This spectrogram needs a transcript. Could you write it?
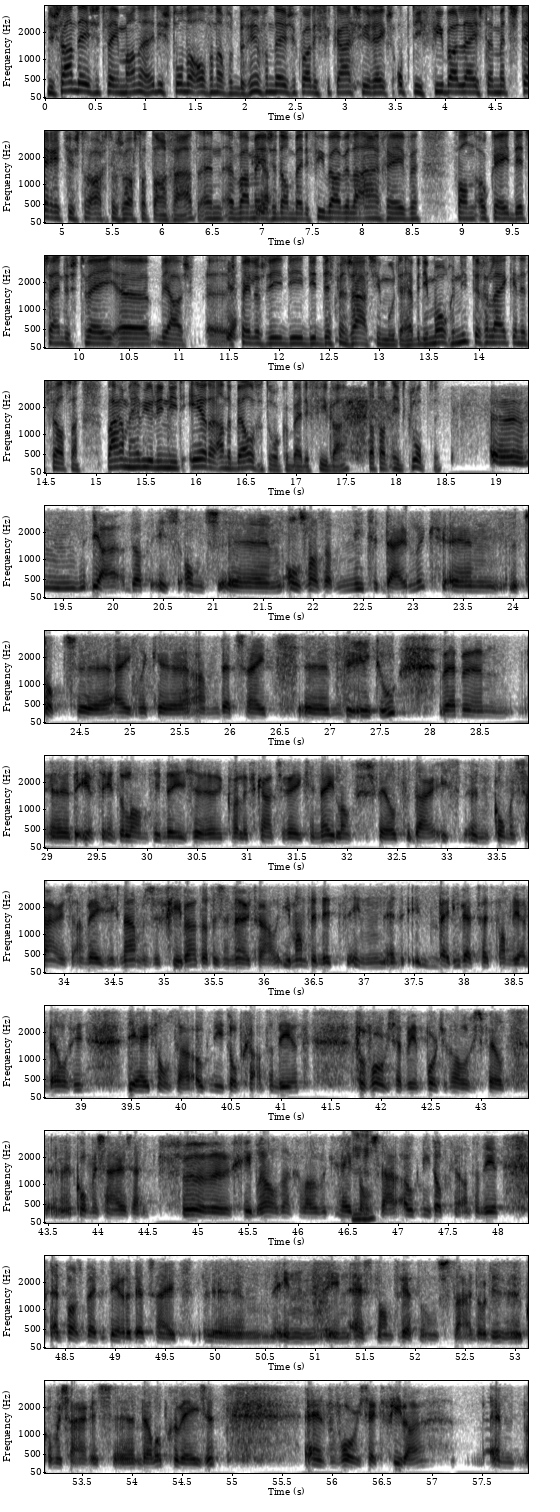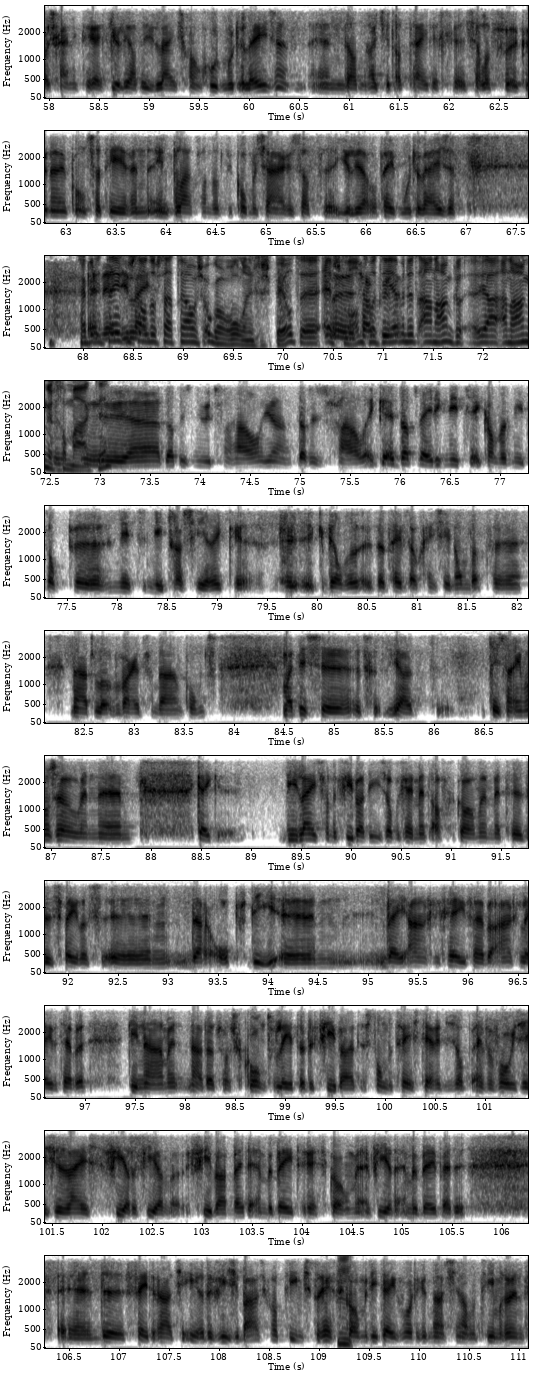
nu staan deze twee mannen, hè, die stonden al vanaf het begin van deze kwalificatiereeks op die FIBA-lijst en met sterretjes erachter zoals dat dan gaat. En uh, waarmee ja. ze dan bij de FIBA willen aangeven van oké, okay, dit zijn dus twee uh, ja, uh, ja. spelers die, die, die dispensatie moeten hebben. Die mogen niet tegelijk in het veld staan. Waarom hebben jullie niet eerder aan de bel getrokken bij de FIBA dat dat niet klopte? Ja, dat is ons, uh, ons was dat niet duidelijk. En tot uh, eigenlijk uh, aan wedstrijd 3 toe. We hebben de eerste interland in deze kwalificatiereeks in Nederland gespeeld. Daar is een commissaris aanwezig namens de FIBA. Dat is een neutraal iemand. In dit, in, in, bij die wedstrijd kwam hij uit België. Die heeft ons daar ook niet op geattendeerd. Vervolgens hebben we in Portugal gespeeld. Een commissaris uit Gibraltar, geloof ik, heeft ons daar ook niet op geattendeerd. En pas bij de derde wedstrijd uh, in, in Estland werd ons daar door de commissaris uh, wel opgewezen. En vervolgens zegt FIBA, en waarschijnlijk terecht, jullie hadden die lijst gewoon goed moeten lezen. En dan had je dat tijdig uh, zelf uh, kunnen constateren. In plaats van dat de commissaris dat uh, jullie daarop heeft moeten wijzen. Hebben de tegenstanders daar trouwens ook een rol in gespeeld? Uh, Estland, want die hebben het ja, gemaakt, hè? Ja, dat is nu het verhaal. Ja, dat is het verhaal. Ik, dat weet ik niet. Ik kan dat niet op uh, niet, niet traceren. Ik, ik wilde, dat heeft ook geen zin om dat na te lopen waar het vandaan komt. Maar het is, het, ja, het, het, is nou eenmaal zo. En kijk, die lijst van de FIBA die is op een gegeven moment afgekomen met uh, de spelers uh, daarop die uh, wij aangegeven hebben, aangeleverd hebben. Die namen, nou dat was gecontroleerd door de FIBA, er stonden twee sterretjes op. En vervolgens is die lijst via de FIBA, FIBA bij de MBB terechtgekomen. En via de MBB bij de, de Federatie Eredivisie basketbalteams terechtgekomen. Die tegenwoordig het nationale team runt.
